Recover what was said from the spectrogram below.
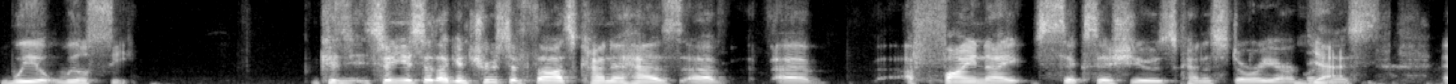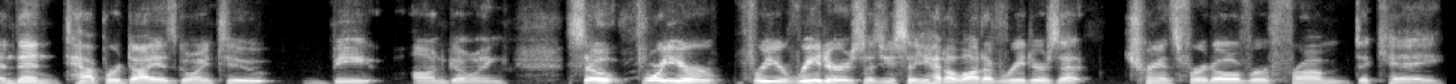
we'll we'll see. Because so you said like intrusive thoughts kind of has a, a, a finite six issues kind of story arc. Yes. This. And then Tap or Die is going to be ongoing. So for your for your readers, as you say, you had a lot of readers that transferred over from Decay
